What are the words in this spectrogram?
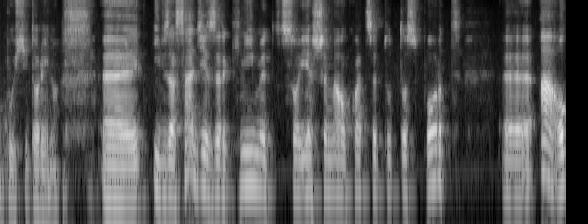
opuści Torino. I w zasadzie zerknijmy, co jeszcze na okładce Tutto Sport. E, a, o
